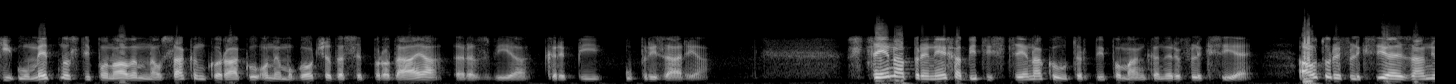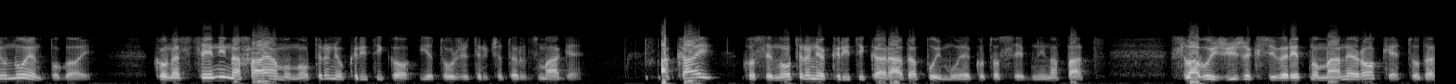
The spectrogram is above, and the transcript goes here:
ki umetnosti po novem na vsakem koraku onemogoča, da se prodaja, razvija, krepi, uprizarja. Scena preneha biti scena, ko utrpi pomankanje refleksije. Autorefleksija je za njo nujen pogoj. Ko na sceni nahajamo notranjo kritiko, je to že tri četrt zmage. A kaj, ko se notranja kritika rada pojmuje kot osebni napad? Slavoj Žižek si verjetno mane roke, to da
